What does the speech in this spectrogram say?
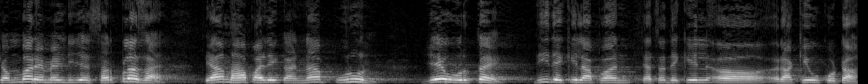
शंभर एम एल डी जे सरप्लस आहे. त्या महापालिकांना पुरून जे उरतंय ती देखील आपण त्याचा देखील राखीव कोटा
